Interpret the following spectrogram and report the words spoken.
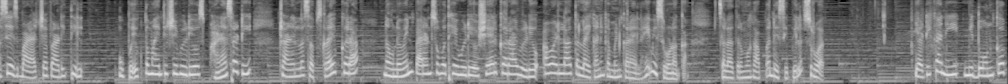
असेच बाळाच्या वाढीतील उपयुक्त माहितीचे व्हिडिओज पाहण्यासाठी चॅनलला सबस्क्राईब करा. नवनवीन पॅरेंट्ससोबत हे व्हिडिओ शेअर करा. व्हिडिओ आवडला तर लाईक आणि कमेंट करायलाही विसरू नका. चला तर मग आपण रेसिपीला सुरुवात. या ठिकाणी मी दोन कप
